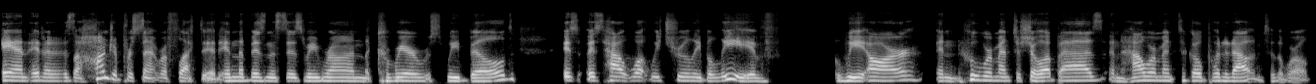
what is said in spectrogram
And it is 100% reflected in the businesses we run, the careers we build, is, is how what we truly believe we are and who we're meant to show up as and how we're meant to go put it out into the world.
